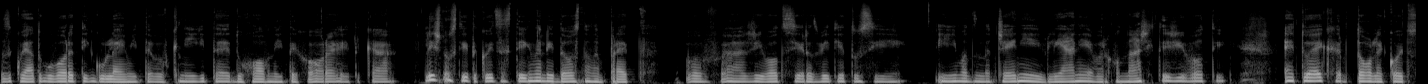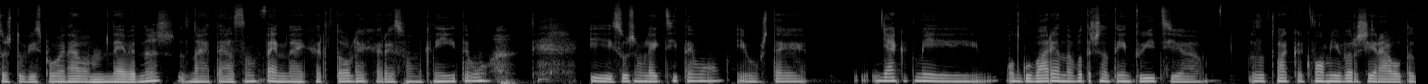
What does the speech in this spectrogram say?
за която говорят и големите в книгите, духовните хора и така. Личностите, които са стигнали доста напред в живота си, развитието си и имат значение и влияние върху нашите животи. Ето Екхарт Толе, който също ви споменавам неведнъж. Знаете, аз съм фен на Екхарт Толе, харесвам книгите му и слушам лекциите му и въобще някак ми отговаря на вътрешната интуиция за това какво ми върши работа,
